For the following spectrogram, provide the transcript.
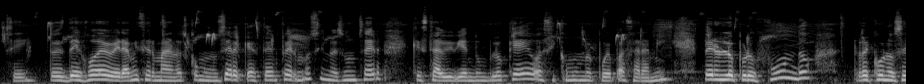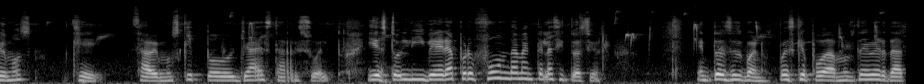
¿sí? Entonces dejo de ver a mis hermanos como un ser que está enfermo, sino es un ser que está viviendo un bloqueo, así como me puede pasar a mí. Pero en lo profundo reconocemos que sabemos que todo ya está resuelto y esto libera profundamente la situación. Entonces, bueno, pues que podamos de verdad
